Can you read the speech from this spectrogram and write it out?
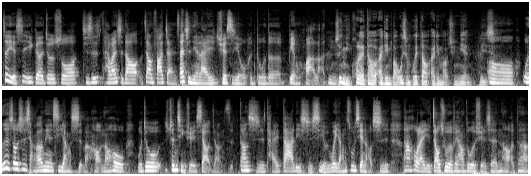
这也是一个，就是说，其实台湾史到这样发展三十年来，确实有很多的变化了。嗯，所以你后来到爱丁堡，为什么会到爱丁堡去念历史？哦，我那时候是想要念西洋史嘛，好，然后我就申请学校这样子。当时台大历史系有一位杨素宪老师，他后来也教出了非常多的学生，哈，那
